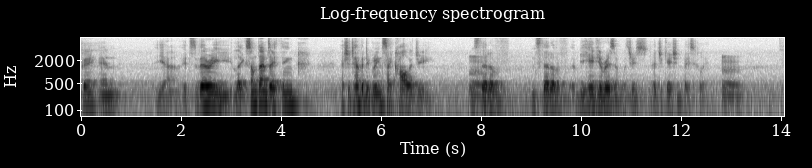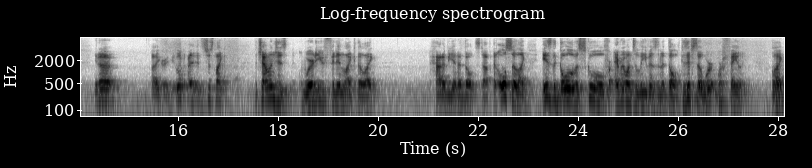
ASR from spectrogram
Okay, and yeah, it's very like sometimes I think I should have a degree in psychology instead Mm. of instead of behaviorism, which is education basically. Mm. You know, I agree with you. Look, I, it's just like the challenge is where do you fit in like the like how to be an adult stuff, and also like is the goal of a school for everyone to leave as an adult? Because if so, we're we're failing. Oh, Like,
